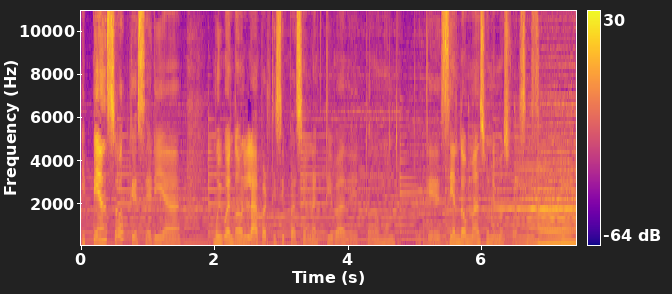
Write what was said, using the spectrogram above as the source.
Y pienso que sería muy bueno la participación activa de todo el mundo, porque siendo más unimos fuerzas.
